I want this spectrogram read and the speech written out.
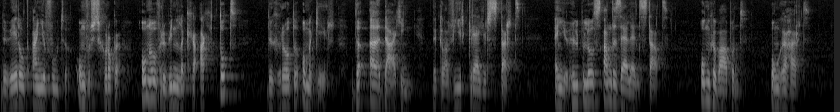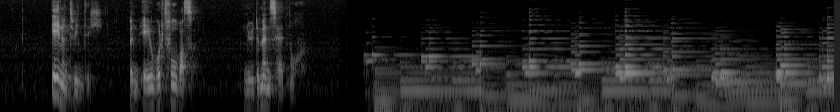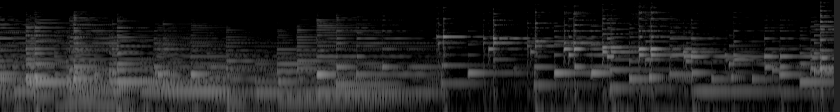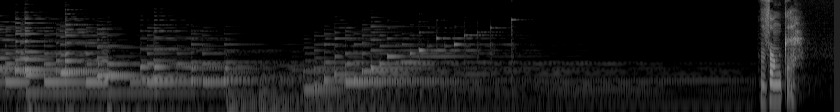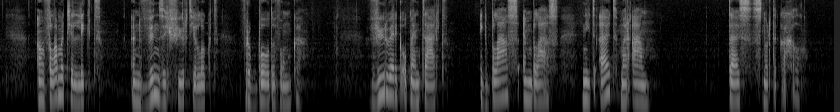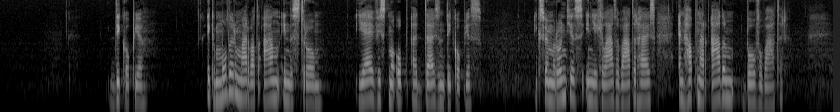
de wereld aan je voeten, onverschrokken, onoverwinnelijk geacht, tot de grote ommekeer, de uitdaging, de klavierkrijger start en je hulpeloos aan de zijlijn staat, ongewapend, ongehard. 21. Een eeuw wordt volwassen, nu de mensheid nog. Vonken. Een vlammetje likt, een vunzig vuurtje lokt, verboden vonken. Vuurwerk op mijn taart. Ik blaas en blaas, niet uit, maar aan. Thuis snort de kachel. Dikopje. Ik modder maar wat aan in de stroom. Jij vist me op uit duizend dikkopjes. Ik zwem rondjes in je glazen waterhuis en hap naar adem boven water.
